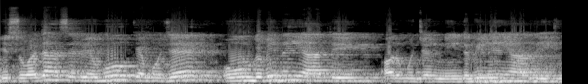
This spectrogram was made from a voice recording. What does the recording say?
اس وجہ سے بھی ہوں کہ مجھے اونگ بھی نہیں آتی اور مجھے نیند بھی نہیں آتی۔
